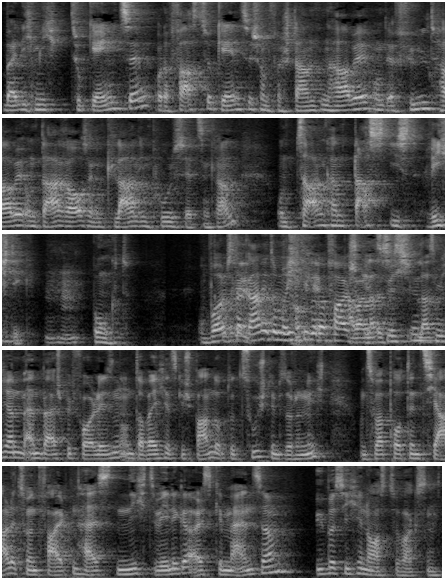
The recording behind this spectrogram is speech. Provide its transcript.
weil ich mich zur Gänze oder fast zur Gänze schon verstanden habe und erfüllt habe und daraus einen klaren Impuls setzen kann und sagen kann, das ist richtig. Mhm. Punkt. Obwohl es okay. da gar nicht um richtig okay. oder falsch Aber geht. lass mich, lass mich ein, ein, Beispiel vorlesen und da wäre ich jetzt gespannt, ob du zustimmst oder nicht. Und zwar Potenziale zu entfalten heißt nicht weniger als gemeinsam über sich hinauszuwachsen.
